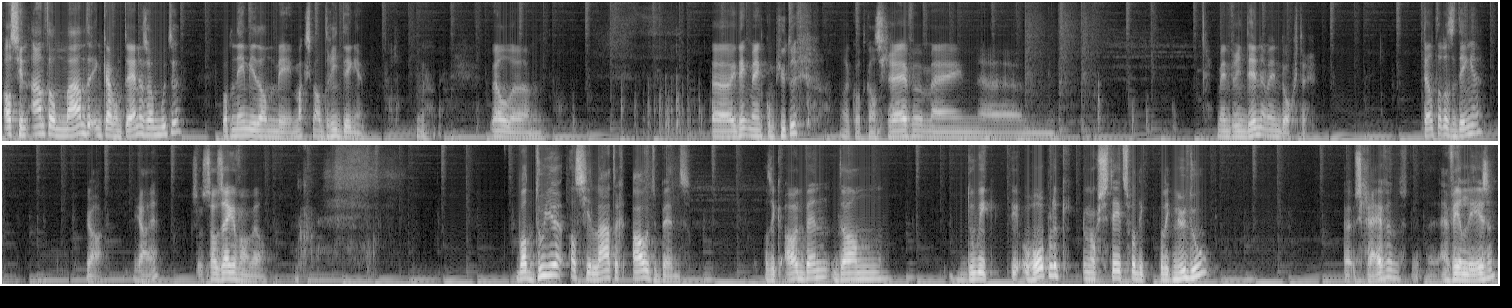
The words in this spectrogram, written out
Als je een aantal maanden in quarantaine zou moeten, wat neem je dan mee? Maximaal drie dingen. Wel, ehm, eh, ik denk mijn computer, dat ik wat kan schrijven, mijn, ehm, mijn vriendin en mijn dochter. Telt dat als dingen? Ja, ja hè? Ik zou zeggen van wel. Wat doe je als je later oud bent? Als ik oud ben, dan doe ik hopelijk nog steeds wat ik, wat ik nu doe. Uh, schrijven eh, en veel lezen.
